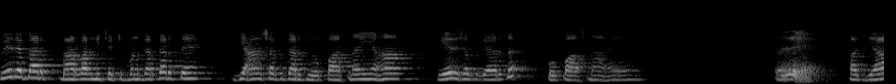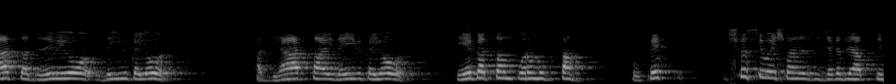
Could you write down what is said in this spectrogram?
वेद का अर्थ बार बार नीचे टिप्पण कर करते हैं। ज्ञान शब्द का अर्थ उपासना है यहाँ। वेद शब्द का अर्थ उपासना है। अध्यात्म दैविक अध्यात्मा दैविक एकत्व पूर्वमुक्तम उपेत्य। ईश्वर से जगत व्याप्ति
